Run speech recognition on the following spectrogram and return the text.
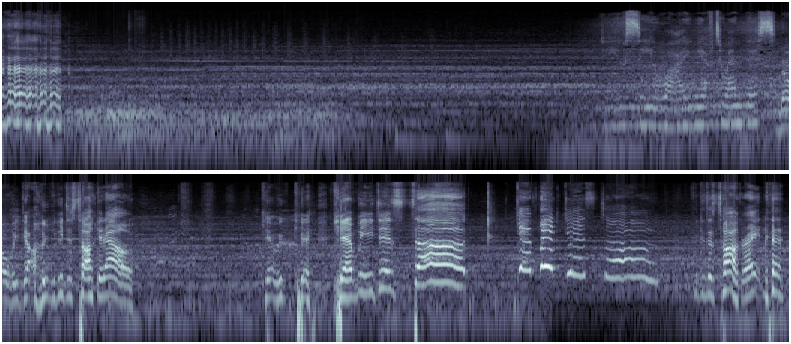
Do you see why we have to end this? No, we don't. We could just talk it out. Can't we can can't we just talk? Can't we just talk? We can just talk, right?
